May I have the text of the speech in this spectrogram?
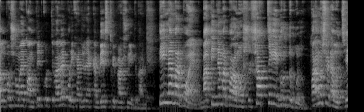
অল্প সময় কমপ্লিট করতে পারবে, পরীক্ষার জন্য একটা বেস্ট প্রিপারেশন নিতে পারবে। তিন নাম্বার পয়েন্ট বা তিন নাম্বার পরামর্শ সব থেকে গুরুত্বপূর্ণ। পরামর্শটা হচ্ছে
